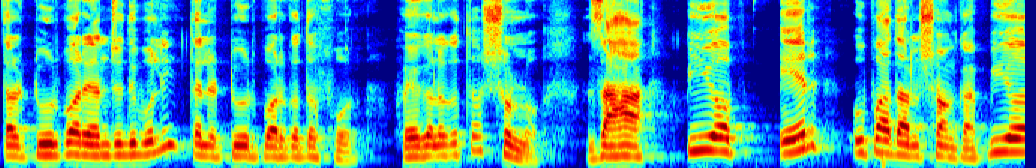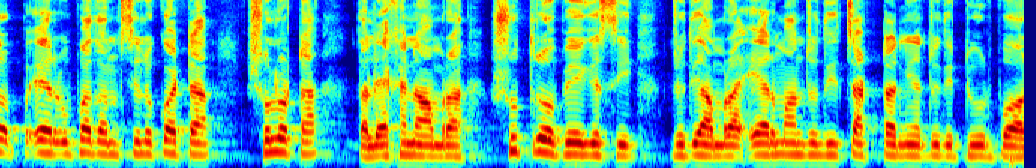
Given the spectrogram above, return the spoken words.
তাহলে টুর পর এন যদি বলি, তাহলে টুর পর কত ফোর হয়ে গেল কত? ষোলো। যাহা পি অফ এর উপাদান সংখ্যা পি অফ এর উপাদান ছিল কয়টা? ষোলোটা। তাহলে এখানে আমরা সূত্রও পেয়ে গেছি, যদি আমরা এর মান যদি চারটা নিয়ে যদি টুর পর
